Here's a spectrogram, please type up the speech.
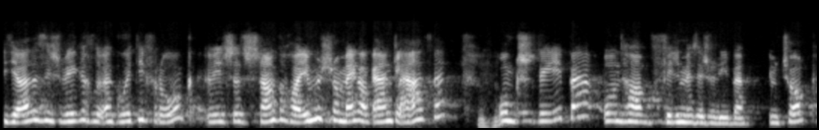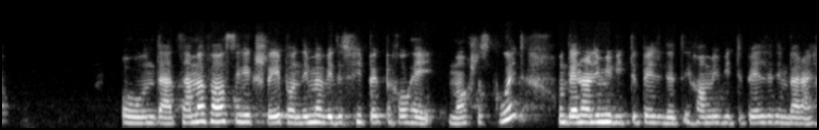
Ja, das ist wirklich eine gute Frage. Wie ist das zustande Ich habe immer schon mega gerne gelesen mhm. und geschrieben und habe viel müssen schreiben im Job und auch Zusammenfassungen geschrieben und immer wieder das Feedback bekommen, hey, machst du das gut? Und dann habe ich mich weitergebildet. Ich habe mich weitergebildet im Bereich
